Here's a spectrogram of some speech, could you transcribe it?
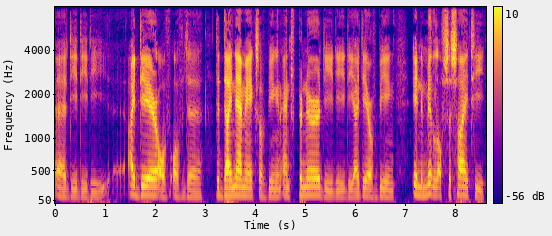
uh, the the the uh, idea of of the the dynamics of being an entrepreneur, the the the idea of being in the middle of society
